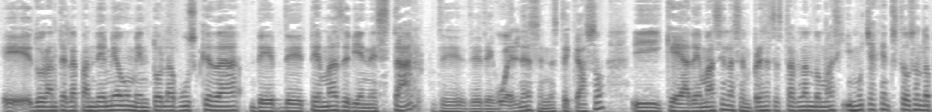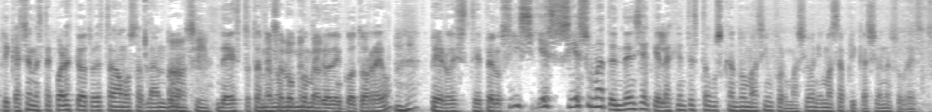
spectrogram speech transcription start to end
eh, durante la pandemia aumentó la búsqueda de, de temas de bienestar, de, de- de wellness en este caso, y que además en las empresas se está hablando más y mucha gente está usando aplicaciones. ¿Te acuerdas que otra vez estábamos hablando Ah, sí. de esto también un poco un de cotorreo? Pero este, pero sí, sí es, sí es una tendencia que la gente está buscando más información y más aplicaciones sobre esto.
